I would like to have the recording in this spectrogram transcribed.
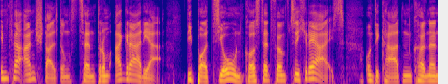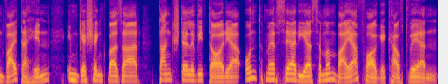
im Veranstaltungszentrum Agraria. Die Portion kostet 50 Reais und die Karten können weiterhin im Geschenkbazar Tankstelle Vitoria und Merceria Samambaya vorgekauft werden.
